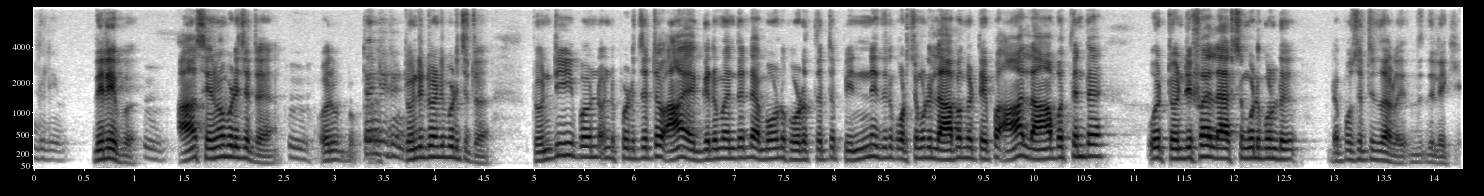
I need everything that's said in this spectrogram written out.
ദിലീപ്. ദിലീപ്. ആ സിനിമ പിടിച്ചിട്ട് ഒരു 2020. ട്വന്റി ട്വന്റി പിടിച്ചിട്ട് ട്വന്റി പോയിന്റ് പിടിച്ചിട്ട് ആ എഗ്രിമെന്റിന്റെ എമൗണ്ട് കൊടുത്തിട്ട് പിന്നെ ഇതിന് കുറച്ചും കൂടി ലാഭം കിട്ടിയപ്പോൾ ആ ലാഭത്തിന്റെ ഒരു ട്വന്റി ഫൈവ് ലാക്സും കൂടി കൊണ്ട് ഡെപ്പോസിറ്റ് ചെയ്താണ് ഇതിലേക്ക്.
